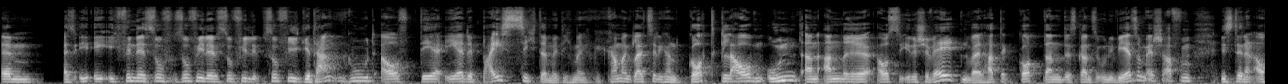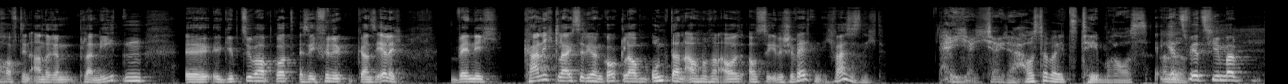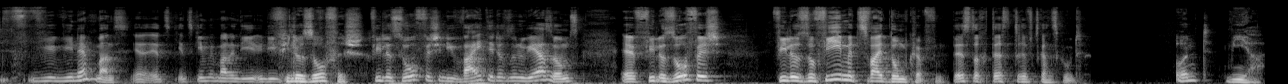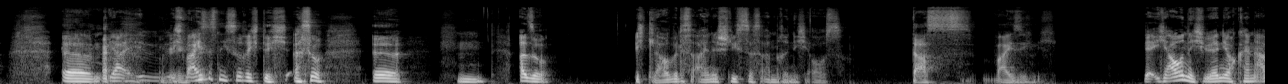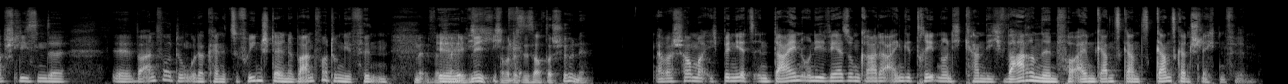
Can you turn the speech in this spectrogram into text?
ähm, also ich, ich finde so so viele so viele so viel Gedankengut auf der Erde beißt sich damit. Ich meine, kann man gleichzeitig an Gott glauben und an andere außerirdische Welten, weil hat der Gott dann das ganze Universum erschaffen? Ist der dann auch auf den anderen Planeten? Äh, Gibt es überhaupt Gott? Also ich finde ganz ehrlich, wenn ich Kann ich gleichzeitig an Gott glauben und dann auch noch an au- außerirdische Welten? Ich weiß es nicht. Hey, ja, ja, da haust aber jetzt Themen raus. Also, jetzt wird's hier mal, wie, wie nennt man's? Jetzt, jetzt gehen wir mal in die, in die philosophisch. philosophisch in die Weite des Universums. Äh, philosophisch, Philosophie mit zwei Dummköpfen. Das ist doch, das trifft ganz gut. Und mir. Ähm, ja, ich weiß es nicht so richtig. Also, äh, hm, also, ich glaube, das eine schließt das andere nicht aus. Das weiß ich nicht. Ja, ich auch nicht. Wir werden ja auch keine abschließende äh, Beantwortung oder keine zufriedenstellende Beantwortung hier finden. Ne, Wahrscheinlich Äh, nicht, ich, aber das ist auch das Schöne. Aber schau mal, ich bin jetzt in dein Universum gerade eingetreten und ich kann dich warnen vor einem ganz, ganz, ganz, ganz schlechten Film.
